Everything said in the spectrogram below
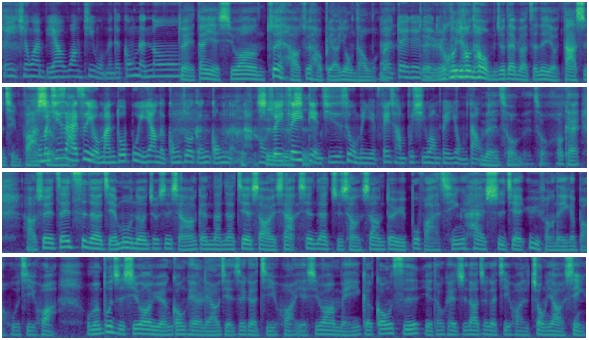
所以千万不要忘记我们的功能哦。对，但也希望最好最好不要用到我们。对对对，对，对，如果用到我们，就代表真的有大事情发生。我们其实还是有蛮多不一样的工作跟功能啊，是是是，所以这一点其实是我们也非常不希望被用到的。没错没错，OK，好，所以这一次的节目呢，就是想要跟大家介绍一下现在职场上对于不法侵害事件预防的一个保护计划。我们不只希望员工可以了解这个计划，也希望每一个公司也都可以知道这个计划的重要性，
